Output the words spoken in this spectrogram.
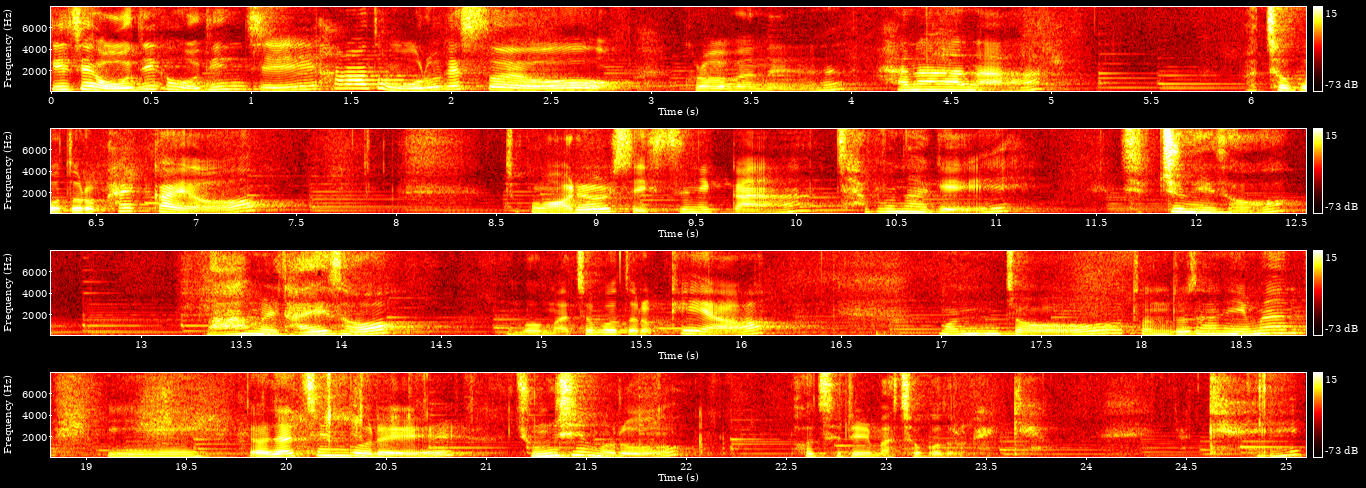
이제 어디가 어딘지 하나도 모르겠어요. 그러면은 하나하나 맞춰보도록 할까요? 조금 어려울 수 있으니까 차분하게 집중해서 마음을 다해서 한번 맞춰보도록 해요. 먼저 전도사님은 이 여자친구를 중심으로 퍼즐을 맞춰보도록 할게요. 이렇게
